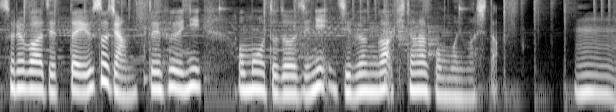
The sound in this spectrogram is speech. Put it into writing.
それは絶対嘘じゃんというふうに思うと同時に自分が汚く思いました。うん。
